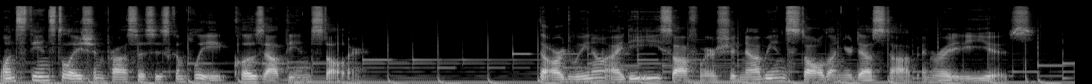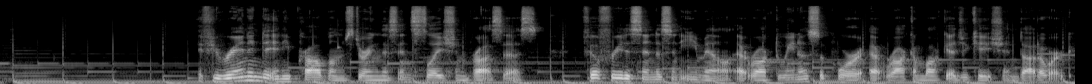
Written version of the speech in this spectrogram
Once the installation process is complete, close out the installer. The Arduino IDE software should now be installed on your desktop and ready to use. If you ran into any problems during this installation process, feel free to send us an email at rokduinosupport at rokenbokeducation.org.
